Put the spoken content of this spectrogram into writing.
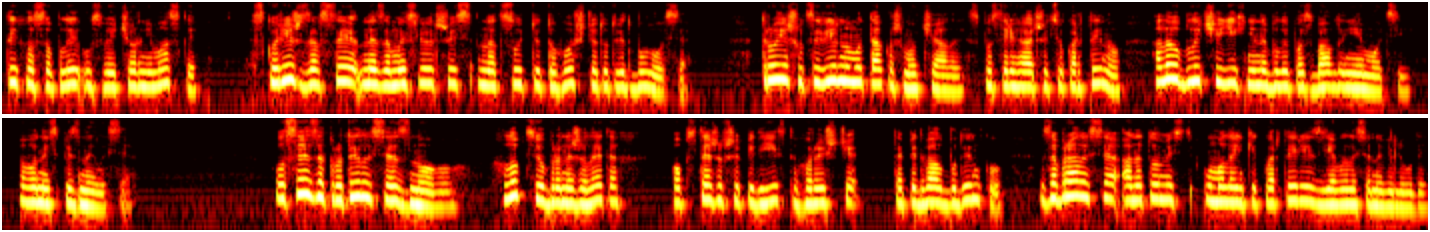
тихо сопли у свої чорні маски, скоріш за все, не замислюючись над суттю того, що тут відбулося. Троє ж у цивільному також мовчали, спостерігаючи цю картину, але обличчя їхні не були позбавлені емоцій. Вони спізнилися. Усе закрутилося знову. Хлопці у бронежилетах, обстеживши під'їзд, горище та підвал будинку, забралися, а натомість у маленькій квартирі з'явилися нові люди.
